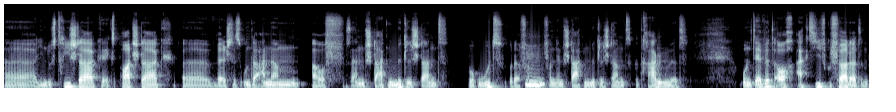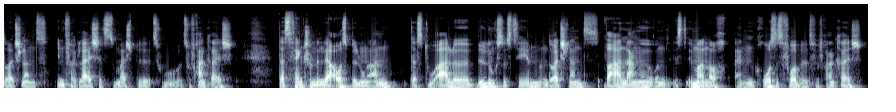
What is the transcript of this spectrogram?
Äh, industriestark, exportstark, äh, welches unter anderem auf seinem starken Mittelstand beruht oder von, mhm. von dem starken Mittelstand getragen wird. Und der wird auch aktiv gefördert in Deutschland im Vergleich jetzt zum Beispiel zu, zu Frankreich. Das fängt schon in der Ausbildung an. Das duale Bildungssystem in Deutschland war lange und ist immer noch ein großes Vorbild für Frankreich.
